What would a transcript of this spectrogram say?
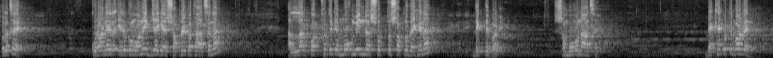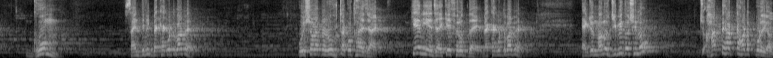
ফলেছে? কোরআনের এরকম অনেক জায়গায় স্বপ্নের কথা আছে না? আল্লাহর পক্ষ থেকে মুমিনরা সত্য স্বপ্ন দেখে না? দেখতে পারে। সম্ভাবনা আছে। ব্যাখ্যা করতে পারবেন? ঘুম। সাইন্টিফিক ব্যাখ্যা করতে পারবেন? ওই সময় আপনার রুহটা কোথায় যায়? কে নিয়ে যায়? কে ফেরত দেয়? ব্যাখ্যা করতে পারবেন? একজন মানুষ জীবিত ছিল হাঁটতে হাঁটতে হঠাৎ পড়ে গেল।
